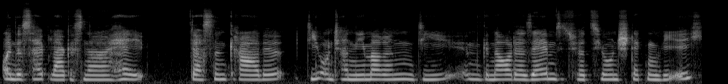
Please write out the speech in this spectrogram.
Und deshalb lag es nahe, hey, das sind gerade die Unternehmerinnen, die in genau derselben Situation stecken wie ich,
